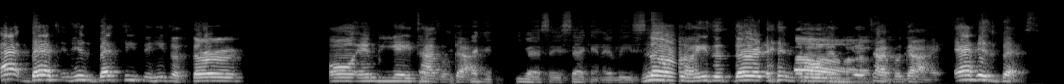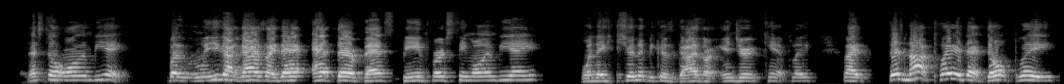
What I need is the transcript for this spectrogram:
at best in his best season, he's a third All NBA type of guy. Second. You better say second at least. Second. No, no, he's oh. a third and oh. NBA type of guy at his best. That's still All NBA. But when you got guys like that at their best, being first team All NBA, when they shouldn't because guys are injured, can't play. Like there's not players that don't play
